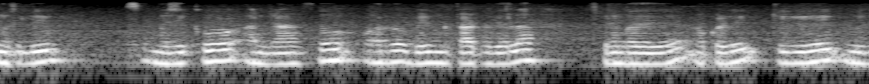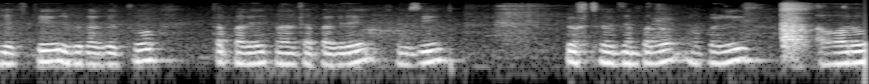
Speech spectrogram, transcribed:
ಇಂಗ್ಲೀಷಲ್ಲಿ music and dance verb being taught ಇದೆಯಲ್ಲ ಸ್ಪೆಲ್ಲಿಂಗ್ ಇದೆ ನೋಡ್ಕೊಳ್ಳಿ ಟಿಗೆ ಎಚ್ ಟಿ ಇರಬೇಕಾಗಿತ್ತು ತಪ್ಪಾಗಿದೆ ಕನ್ನಡ ತಪ್ಪಾಗಿದೆ. ಕ್ಷಮಿಸಿ. ಫಿಫ್ತ್ ಎಕ್ಸಾಂಪಲ್ ನೋಡ್ಕೊಳ್ಳಿ. ಅವರು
